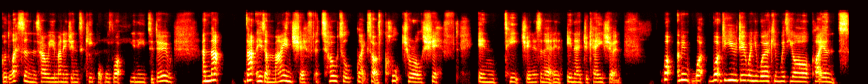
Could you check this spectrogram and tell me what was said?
good lessons? How are you managing to keep up with what you need to do? And that that is a mind shift a total like sort of cultural shift in teaching isn't it? In, in education. What i mean what what do you do when you're working with your clients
